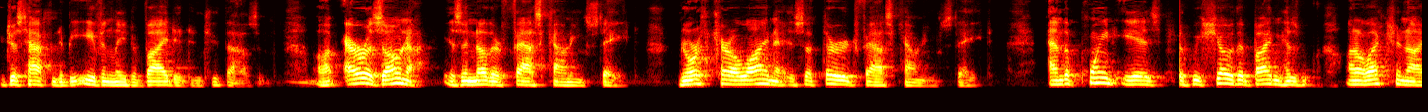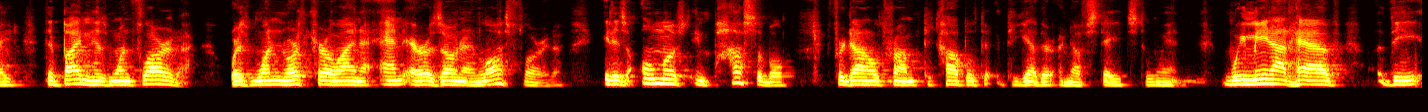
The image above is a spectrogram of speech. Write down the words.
It just happened to be evenly divided in 2000. Uh, Arizona is another fast counting state. North Carolina is a third fast counting state. And the point is that we show that Biden has, on election night, that Biden has won Florida, whereas won North Carolina and Arizona and lost Florida. It is almost impossible for Donald Trump to cobble t- together enough states to win. We may not have the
